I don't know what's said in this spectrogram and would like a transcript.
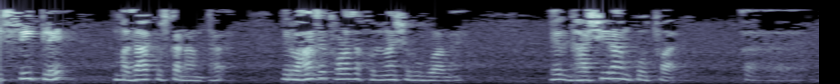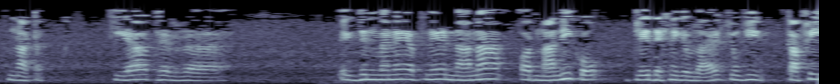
एक स्ट्रीट प्ले मज़ाक उसका नाम था। फिर वहाँ से थोड़ा सा खुलना शुरू हुआ मैं। फिर घाशीराम कोतवाल नाटक किया। फिर एक दिन मैंने अपने नाना और नानी को प्ले देखने के बुलाया क्योंकि काफ़ी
